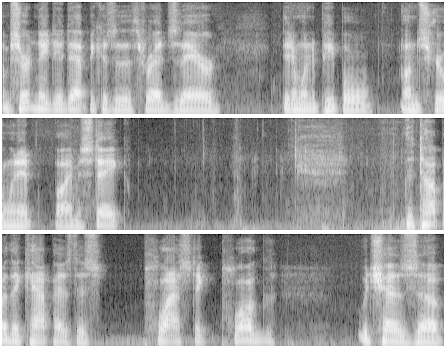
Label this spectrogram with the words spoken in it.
I'm certain they did that because of the threads there. They didn't want people unscrewing it by mistake. The top of the cap has this plastic plug, which has a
